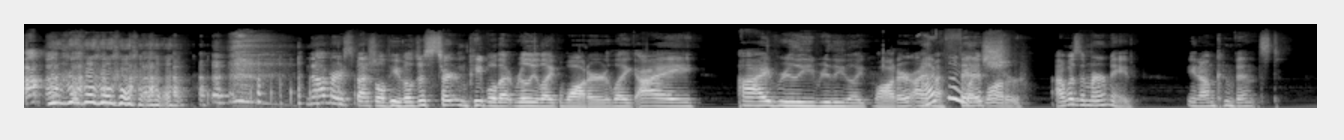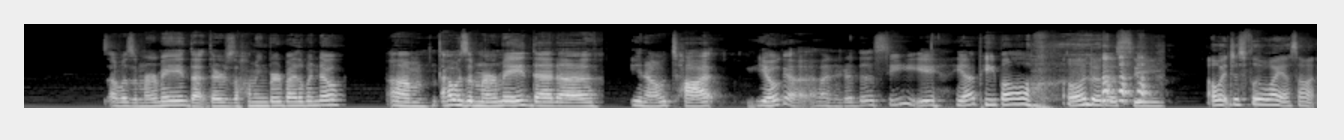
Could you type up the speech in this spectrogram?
not for special people, just certain people that really like water. Like I, I really, really like water. I'm I a really fish. like water. I was a mermaid. You know, I'm convinced. I was a mermaid that there's a hummingbird by the window. Um, I was a mermaid that uh, you know, taught yoga under the sea. Yeah, people. Under the sea. Oh, it just flew away. I saw it.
